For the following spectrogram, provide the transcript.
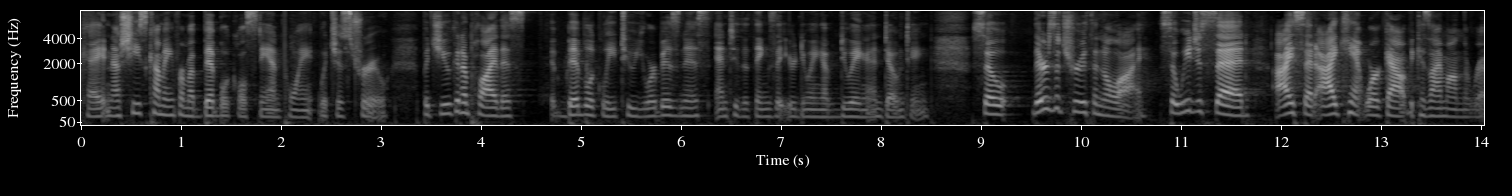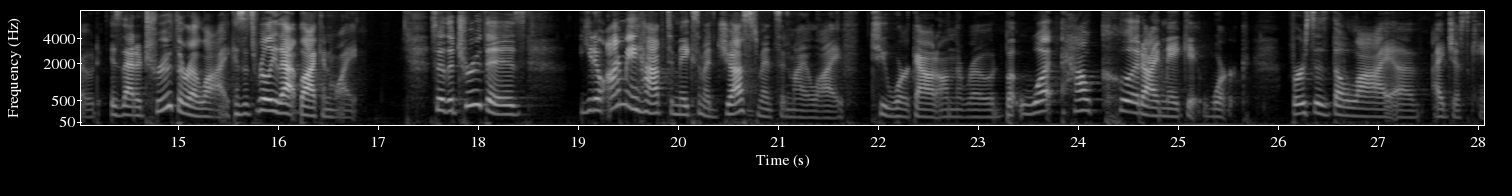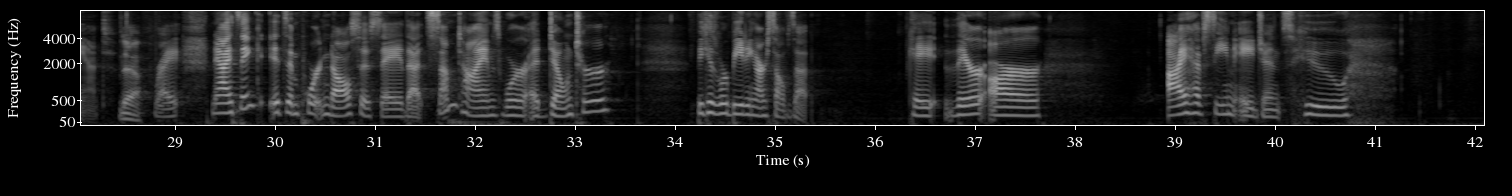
Okay. Now she's coming from a biblical standpoint, which is true, but you can apply this biblically to your business and to the things that you're doing of doing and don'ting. So there's a truth and a lie. So we just said, I said, I can't work out because I'm on the road. Is that a truth or a lie? Because it's really that black and white. So the truth is, you know, I may have to make some adjustments in my life to work out on the road, but what how could I make it work? Versus the lie of I just can't. Yeah. Right. Now I think it's important to also say that sometimes we're a don'ter because we're beating ourselves up. Okay. There are I have seen agents who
